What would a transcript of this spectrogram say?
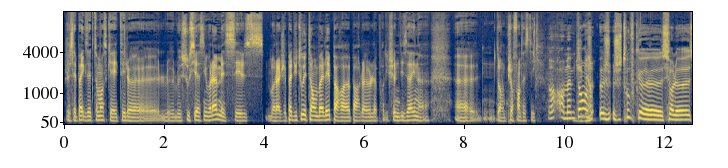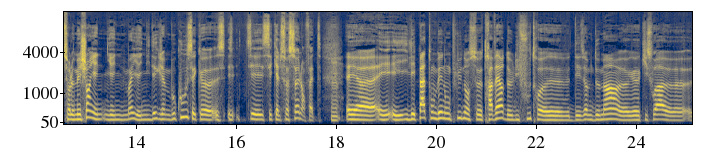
je sais pas exactement ce qui a été le, souci à ce niveau là mais c'est voilà j'ai pas du tout été emballé par par le production design euh, dans le pur fantastique. En, en même temps, je, je, je, trouve que sur le, sur le méchant, il y a une, il y a une, moi, il y a une idée que j'aime beaucoup, c'est que c'est qu'elle soit seule en fait. Mm. Et, euh, et, et, il n'est pas tombé non plus dans ce travers de lui foutre euh, des hommes de main euh, qui soient euh,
